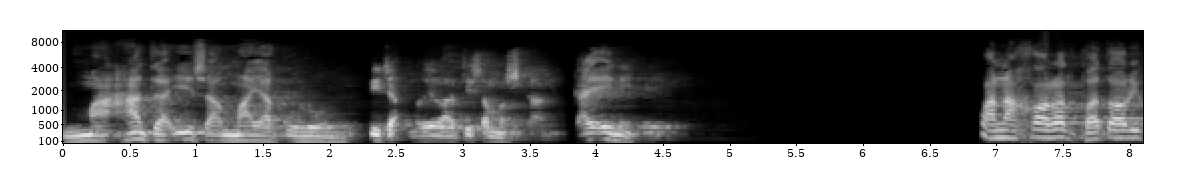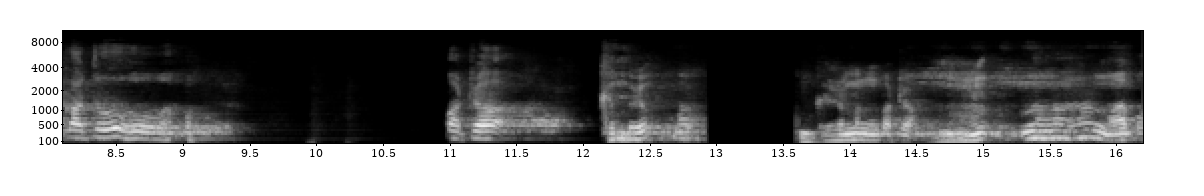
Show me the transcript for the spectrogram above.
Ma'ada Isa mayakulun. Tidak melewati sama sekali. Kayak ini. Panakharat batarikatuhu. Podo gembruk. Gremeng podo. Apa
